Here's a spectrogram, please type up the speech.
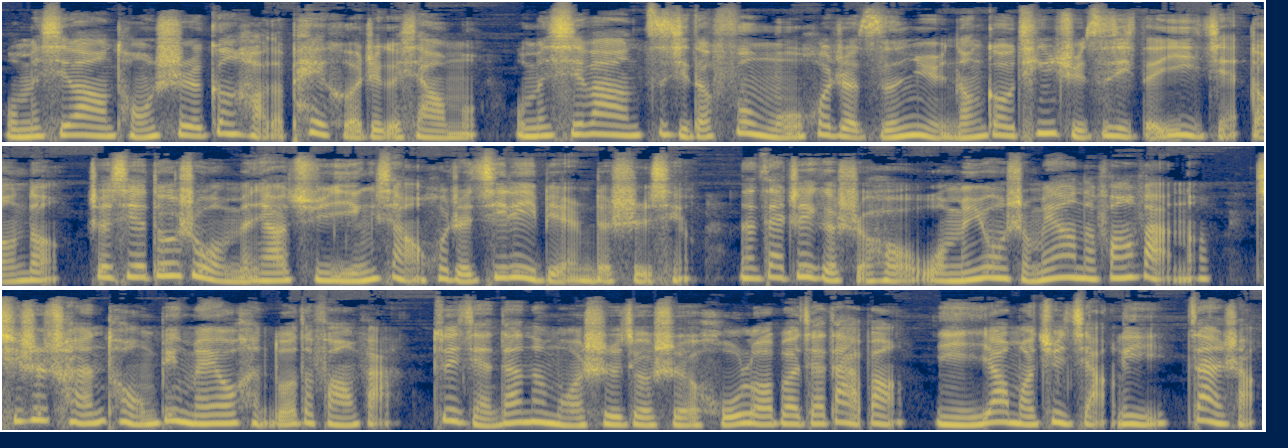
我们希望同事更好的配合这个项目，我们希望自己的父母或者子女能够听取自己的意见等等，这些都是我们要去影响或者激励别人的事情。那在这个时候，我们用什么样的方法呢？其实传统并没有很多的方法，最简单的模式就是胡萝卜加大棒，你要么去奖励赞赏，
